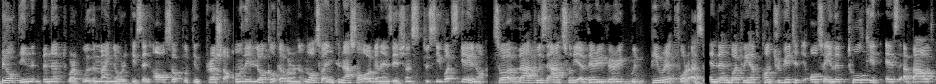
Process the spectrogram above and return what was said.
building the network with the minorities and also putting pressure on the local government and also international organizations to see what's going on. So that was actually a very, very good period for us. And then what we have contributed also in the toolkit is about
